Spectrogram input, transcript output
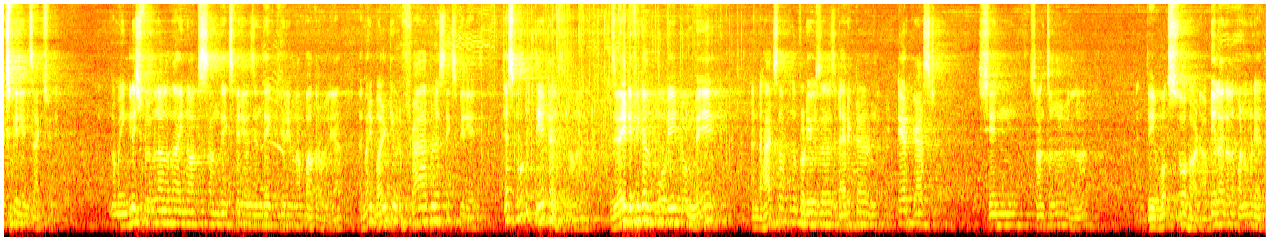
எக்ஸ்பீரியன்ஸ் ஆக்சுவலி நம்ம இங்கிலீஷ் ஃபிலிம்லாம் வந்து ஐநாக்ஸ் அந்த எக்ஸ்பீரியன்ஸ் இந்த எக்ஸ்பீரியன்ஸ்லாம் பார்க்குறோம் இல்லையா அது மாதிரி பல்டி ஒரு fabulous experience just go to theatres it's very difficult movie to make and hats off the producers director entire cast Shane Shantanu எல்லாம் தி ஒர்க் ஸோ ஹார்ட் அப்படியெல்லாம் என்னால் பண்ண முடியாது.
